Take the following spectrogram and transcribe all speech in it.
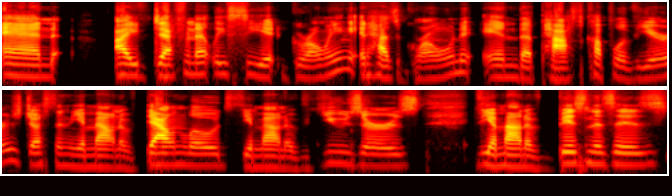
And I definitely see it growing. It has grown in the past couple of years, just in the amount of downloads, the amount of users, the amount of businesses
